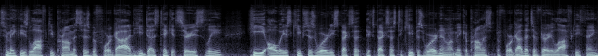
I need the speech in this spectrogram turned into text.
to make these lofty promises before God. He does take it seriously. He always keeps his word. He expects, expects us to keep his word and not make a promise before God. That's a very lofty thing.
